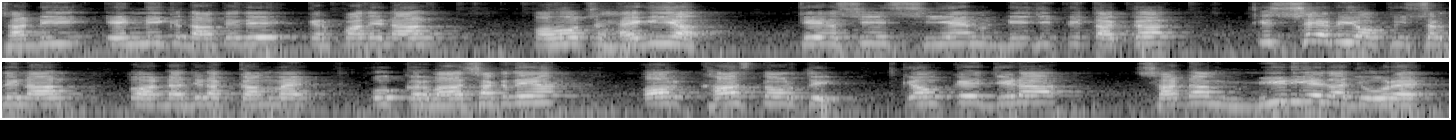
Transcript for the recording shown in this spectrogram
ਸਾਡੀ ਇੰਨੀ ਕੁ ਦਾਤੇ ਦੇ ਕਿਰਪਾ ਦੇ ਨਾਲ ਪਹੁੰਚ ਹੈਗੀ ਆ ਕਿ ਅਸੀਂ ਸੀਐਮ ਡੀਜੀਪੀ ਤੱਕ ਕਿਸੇ ਵੀ ਆਫੀਸਰ ਦੇ ਨਾਲ ਤੁਹਾਡਾ ਜਿਹੜਾ ਕੰਮ ਹੈ, ਉਹ ਕਰਵਾ ਸਕਦੇ ਆ ਔਰ ਖਾਸ ਤੌਰ ਤੇ ਕਿਉਂਕਿ ਜਿਹੜਾ ਸਾਡਾ ਮੀਡੀਆ ਦਾ ਜ਼ੋਰ ਹੈ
